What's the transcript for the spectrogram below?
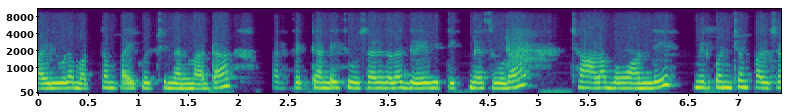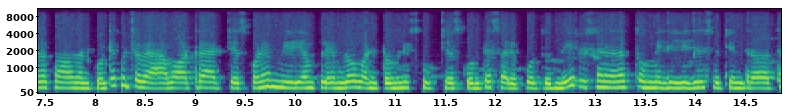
ఆయిల్ కూడా మొత్తం పైకి వచ్చింది అనమాట పర్ఫెక్ట్ అండి. చూసారు కదా గ్రేవీ థిక్నెస్ కూడా. చాలా బాగుంది. మీరు కొంచెం పల్చగా కావాలనుకుంటే కొంచెం వాటర్ యాడ్ చేసుకొని మీడియం ఫ్లేమ్లో వన్ టూ మినిట్స్ కుక్ చేసుకుంటే సరిపోతుంది. చూసాను కదా తొమ్మిది విజిల్స్ వచ్చిన తర్వాత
